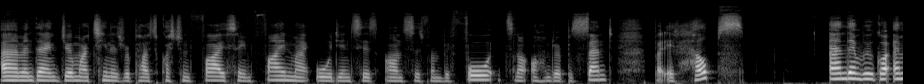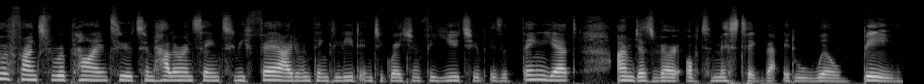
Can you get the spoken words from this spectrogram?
Um, and then Joe Martinez replies to question five, saying, Find my audience's answers from before. It's not 100%, but it helps. And then we've got Emma Franks replying to Tim Halloran saying, To be fair, I don't think lead integration for YouTube is a thing yet. I'm just very optimistic that it will be.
